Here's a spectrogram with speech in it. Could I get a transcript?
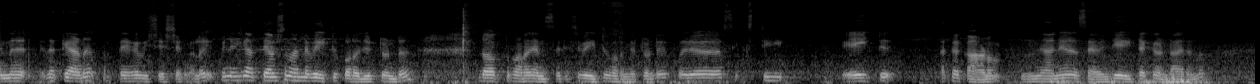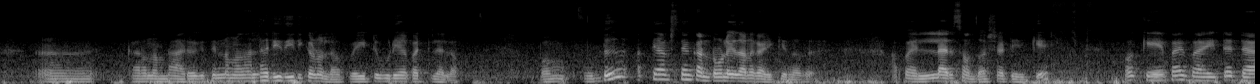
ഇന്ന് ഇതൊക്കെയാണ് പ്രത്യേക വിശേഷങ്ങൾ പിന്നെ എനിക്ക് അത്യാവശ്യം നല്ല വെയിറ്റ് കുറഞ്ഞിട്ടുണ്ട്. ഡോക്ടർ പറഞ്ഞനുസരിച്ച് വെയിറ്റ് കുറഞ്ഞിട്ടുണ്ട്. ഇപ്പോൾ ഒരു സിക്സ്റ്റി എയ്റ്റ് ഒക്കെ കാണും. ഞാൻ സെവന്റി എയ്റ്റ് ഒക്കെ ഉണ്ടായിരുന്നു. കാരണം നമ്മുടെ ആരോഗ്യത്തിന് നമ്മൾ നല്ല രീതിയിൽ ഇരിക്കണമല്ലോ. വെയിറ്റ് കൂടിയാൽ പറ്റില്ലല്ലോ. അപ്പം ഫുഡ് അത്യാവശ്യം കൺട്രോൾ ചെയ്താണ് കഴിക്കുന്നത്. അപ്പോൾ എല്ലാവരും സന്തോഷമായിട്ടിരിക്കുക ഓക്കെ ബൈ ബൈ ടാറ്റാ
